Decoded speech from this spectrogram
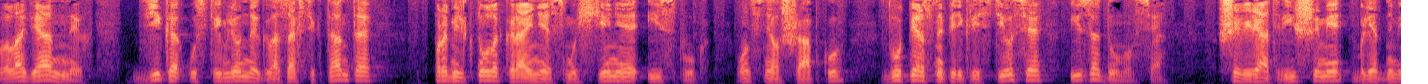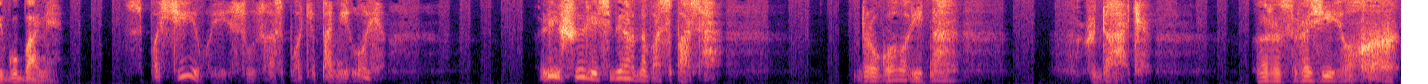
В оловянных, дико устремленных глазах сектанта промелькнуло крайнее смущение и испуг. Он снял шапку, двуперстно перекрестился и задумался, шевеля отвисшими бледными губами. Спаси его, Иисус Господи, помилуй. Лишились верного спаса. Другого, видно, ждать. Разрази, ох,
